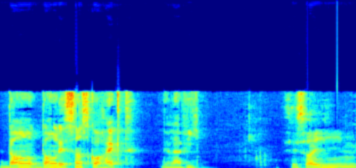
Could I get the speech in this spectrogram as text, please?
dans, dans le sens correct de la vie. C'est ça, ils,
